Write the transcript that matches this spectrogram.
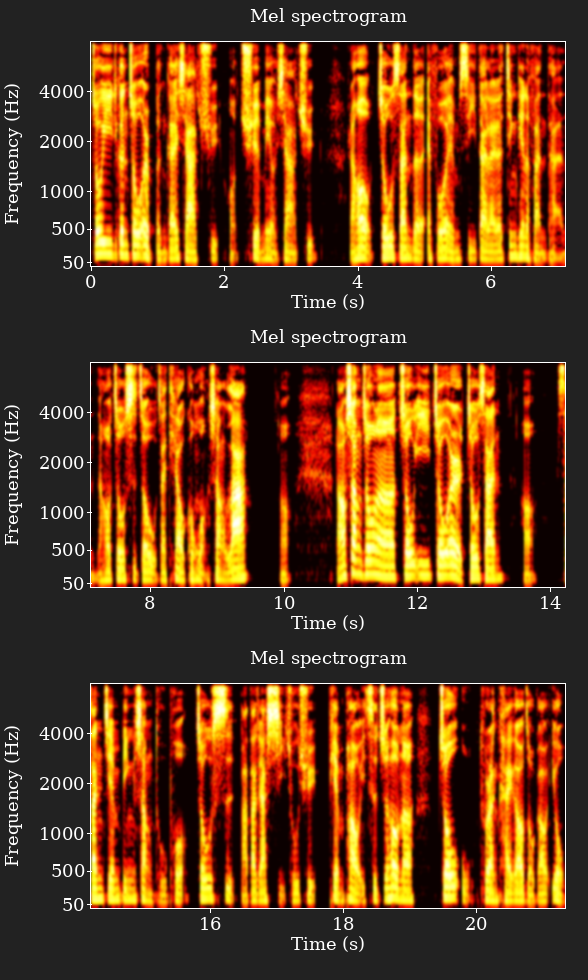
周一跟周二本该下去哦，却没有下去。然后周三的 FOMC 带来了今天的反弹，然后周四周五再跳空往上拉哦。然后上周呢，周一、周二、周三，哦，三尖兵上突破，周四把大家洗出去骗炮一次之后呢，周五突然开高走高，又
